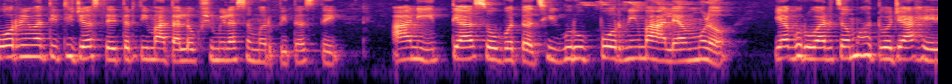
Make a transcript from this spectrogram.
पौर्णिमा तिथी जी असते तर ती माता लक्ष्मीला समर्पित असते. आणि त्यासोबतच ही गुरुपौर्णिमा आल्यामुळं या गुरुवारचं महत्त्व जे आहे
